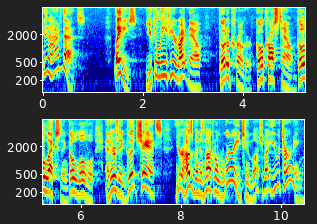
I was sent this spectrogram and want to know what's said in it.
You didn't have that. Ladies, you can leave here right now, go to Kroger, go across town, go to Lexington, go to Louisville, and there's a good chance your husband is not going to worry too much about you returning.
